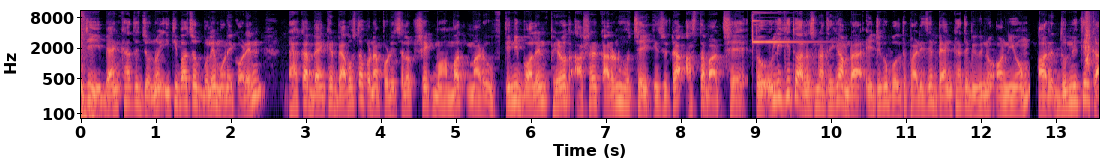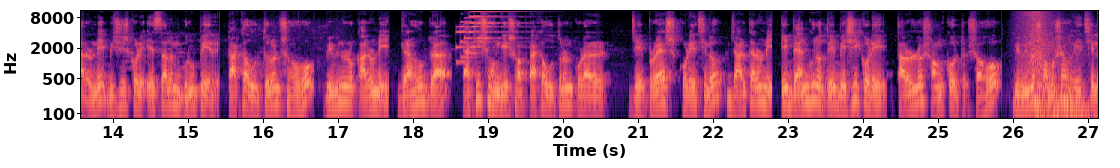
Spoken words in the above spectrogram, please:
এটি ব্যাংক খাতের জন্য ইতিবাচক বলে মনে করেন ঢাকা ব্যাংকের ব্যবস্থাপনা পরিচালক শেখ মোহাম্মদ মারুফ। তিনি বলেন, ফেরত আসার কারণ হচ্ছে কিছুটা আস্থা বাড়ছে। তো উল্লিখিত আলোচনা থেকে আমরা এটুকু বলতে পারি যে, ব্যাংক খাতে বিভিন্ন অনিয়ম আর দুর্নীতির কারণে, বিশেষ করে এস আলম গ্রুপের টাকা উত্তোলন সহ বিভিন্ন কারণে গ্রাহকরা একই সঙ্গে সব টাকা উত্তোলন করার যে প্রয়াস করেছিল, যার কারণে এই ব্যাংকগুলোতে বেশি করে তারল্য সংকট সহ বিভিন্ন সমস্যা হয়েছিল।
